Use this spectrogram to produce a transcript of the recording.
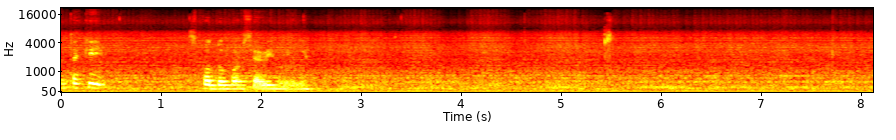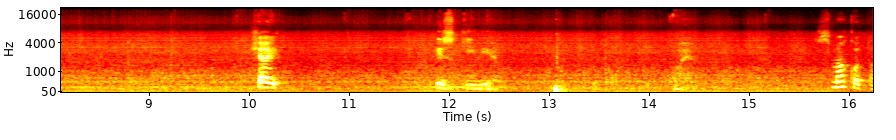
Ось такий сподобався він мені. Чай із ківі. смакота.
